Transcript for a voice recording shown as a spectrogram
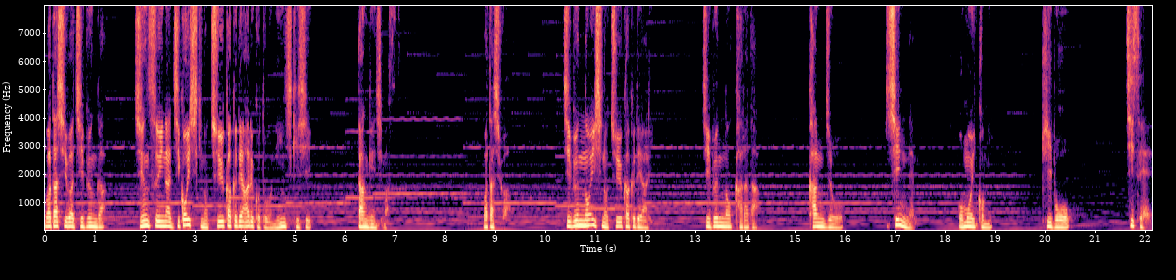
私は自分が純粋な自己意識の中核であることを認識し断言します。私は自分の意志の中核であり自分の体、感情、信念、思い込み、希望、知性、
